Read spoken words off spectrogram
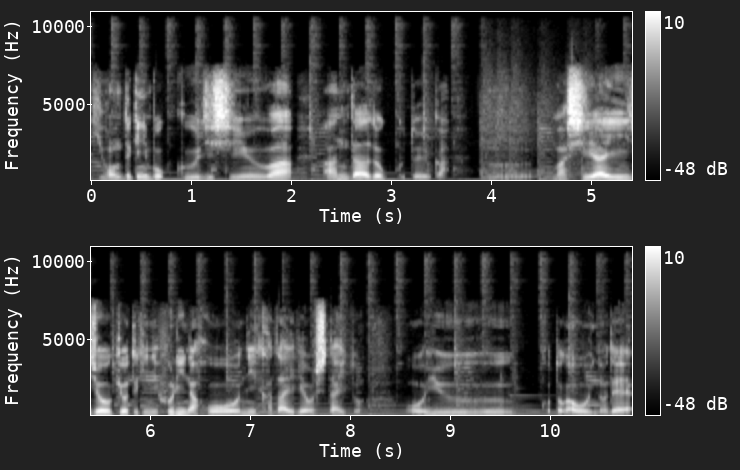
基本的に僕自身はアンダードッグというか、うんまあ、試合状況的に不利な方に肩入れをしたいということが多いので、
